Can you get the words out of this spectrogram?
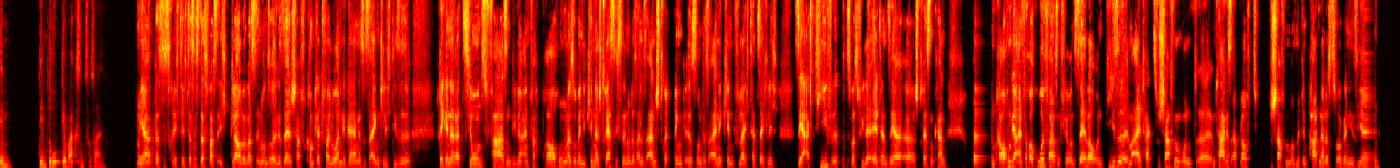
dem, dem Druck gewachsen zu sein. Ja, das ist richtig. Das ist das, was ich glaube, was in unserer Gesellschaft komplett verloren gegangen ist. Ist eigentlich diese Regenerationsphasen, die wir einfach brauchen. Also wenn die Kinder stressig sind und das alles anstrengend ist und das eine Kind vielleicht tatsächlich sehr aktiv ist, was viele Eltern sehr äh, stressen kann, dann brauchen wir einfach auch Ruhephasen für uns selber. Und diese im Alltag zu schaffen und äh, im Tagesablauf zu schaffen und mit dem Partner das zu organisieren.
